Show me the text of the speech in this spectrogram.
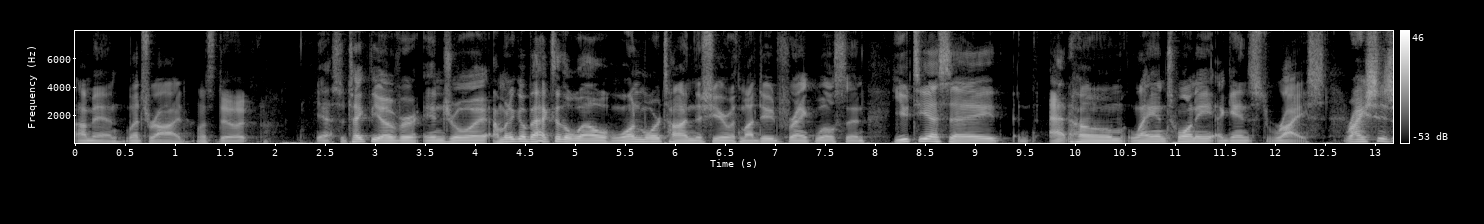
I'm in. Let's ride. Let's do it. Yeah, so take the over, enjoy. I'm gonna go back to the well one more time this year with my dude Frank Wilson. UTSA at home, laying 20 against Rice. Rice is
